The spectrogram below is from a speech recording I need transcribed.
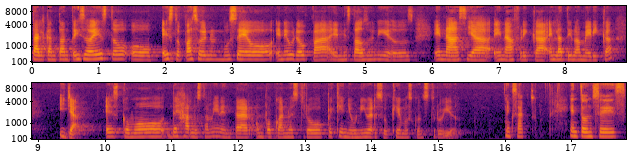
tal cantante hizo esto o esto pasó en un museo en Europa, en Estados Unidos, en Asia, en África, en Latinoamérica y ya es como dejarlos también entrar un poco a nuestro pequeño universo que hemos construido. Exacto. Entonces,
